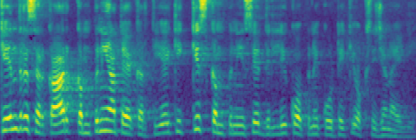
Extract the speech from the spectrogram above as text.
केंद्र सरकार कंपनियाँ तय करती है कि किस कंपनी से दिल्ली को अपने कोटे की ऑक्सीजन आएगी।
